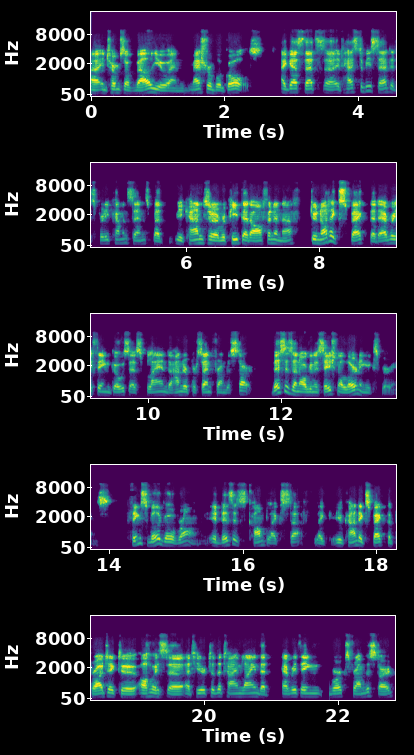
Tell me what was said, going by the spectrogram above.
uh, in terms of value and measurable goals. I guess that's uh, it has to be said. It's pretty common sense, but we can't uh, repeat that often enough. Do not expect that everything goes as planned 100% from the start. This is an organizational learning experience things will go wrong. It, this is complex stuff. Like you can't expect the project to always uh, adhere to the timeline that everything works from the start.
